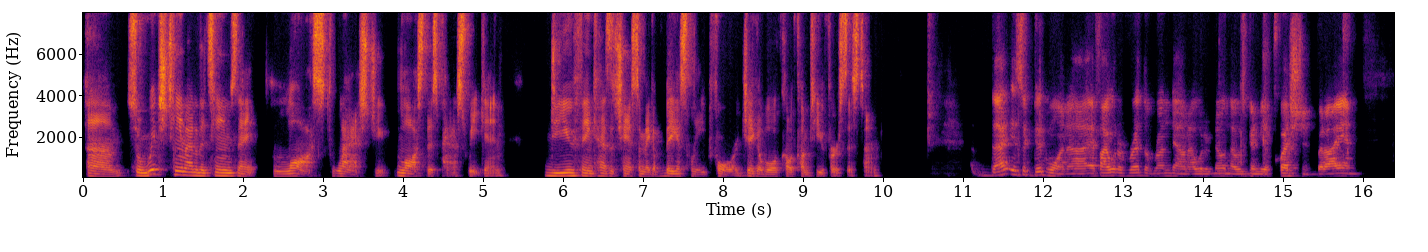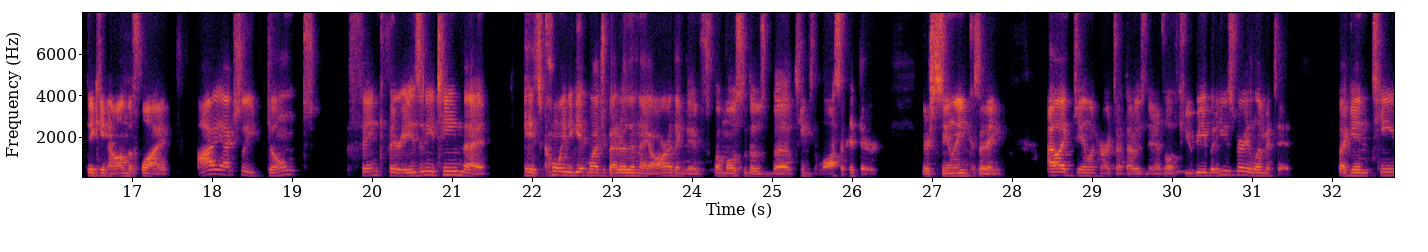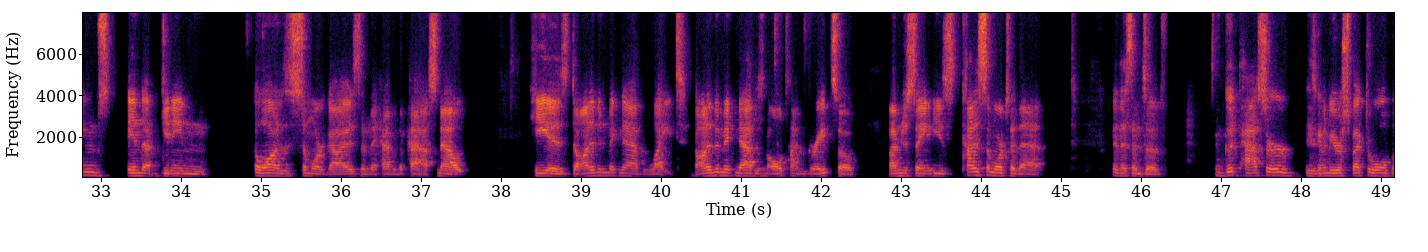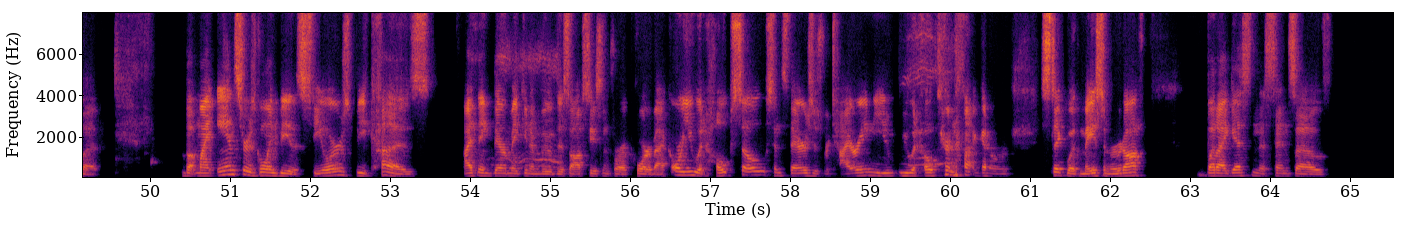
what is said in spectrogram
Um, so, which team out of the teams that lost last year, lost this past weekend, do you think has a chance to make a biggest leap forward? Jacob will come to you first this time. That is a good one. Uh, if I would have read the rundown, I would have known that was going to be a question, but I am thinking on the fly. I actually don't think there is any team that is going to get much better than they are. I think they've well, most of those the teams that lost have hit their their ceiling because I think I like Jalen Hurts. I thought he was an NFL QB, but he's very limited. Again, teams end up getting a lot of similar guys than they have in the past. Now, he is Donovan McNabb light. Donovan McNabb is an all-time great, so I'm just saying he's kind of similar to that in the sense of good passer. He's going to be respectable, but but my answer is going to be the Steelers because I think they're making a move this offseason for a quarterback, or you would hope so, since theirs is retiring. You you would hope they're not going to stick with Mason Rudolph. But I guess in the sense of,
